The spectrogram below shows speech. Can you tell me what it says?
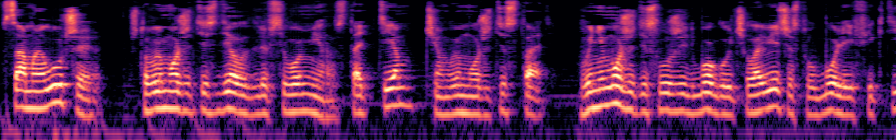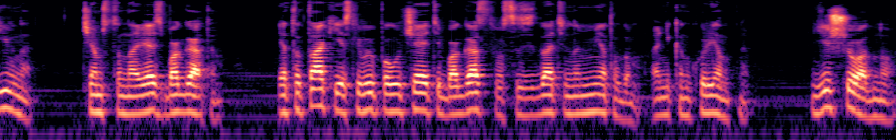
Самое лучшее, что вы можете сделать для всего мира, стать тем, чем вы можете стать. Вы не можете служить Богу и человечеству более эффективно, чем становясь богатым. Это так, если вы получаете богатство созидательным методом, а не конкурентным. Еще одно.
